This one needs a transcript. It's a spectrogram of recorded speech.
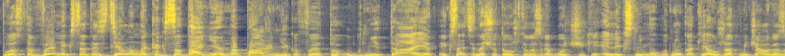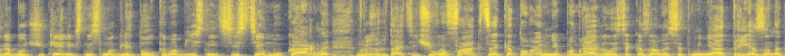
Просто в Эликс это сделано как задание напарников, и это угнетает. И, кстати, насчет того, что разработчики Эликс не могут. Ну, как я уже отмечал, разработчики Эликс не смогли толком объяснить систему кармы, в результате чего фракция, которая мне понравилась, оказалась от меня отрезана,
